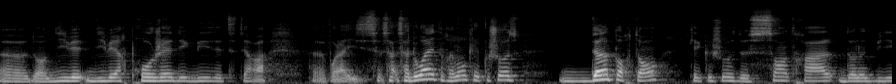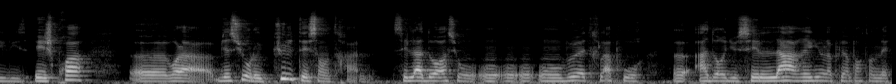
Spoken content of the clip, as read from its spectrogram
euh, dans divers, projets d'église, etc. voilà, ça, doit être vraiment quelque chose d'important, quelque chose de central dans notre vie d'église. Et je crois euh, voilà, bien sûr, le culte est central. C'est l'adoration. On, veut être là pour euh, adorer Dieu. C'est la réunion la plus importante. Mais,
